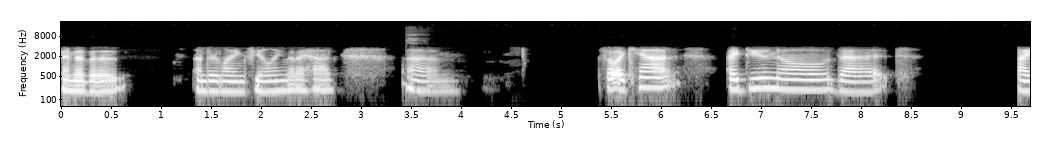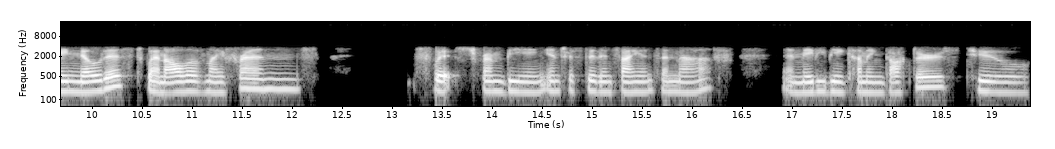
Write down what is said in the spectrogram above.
kind of the underlying feeling that I had. Mm-hmm. Um, so I can't. I do know that I noticed when all of my friends switched from being interested in science and math and maybe becoming doctors to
